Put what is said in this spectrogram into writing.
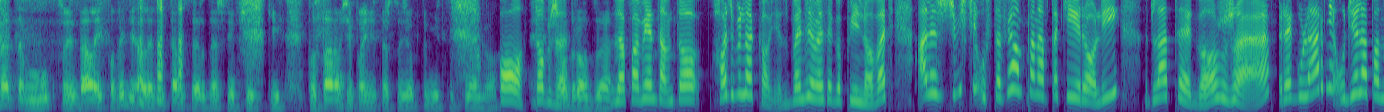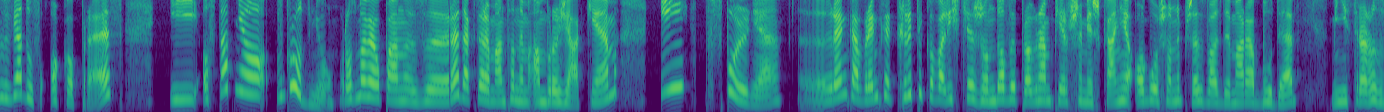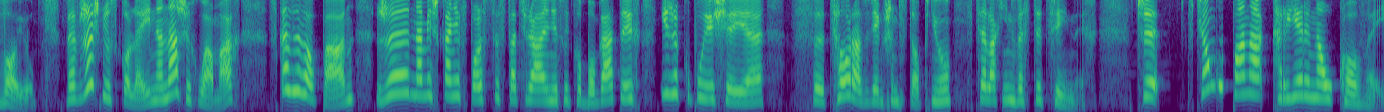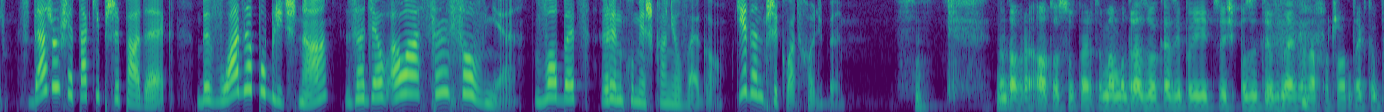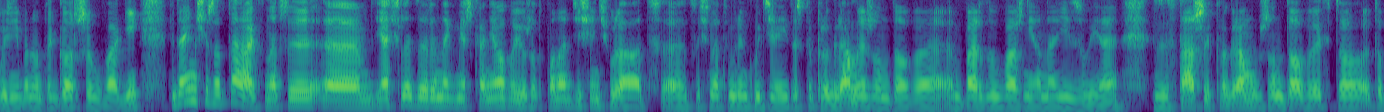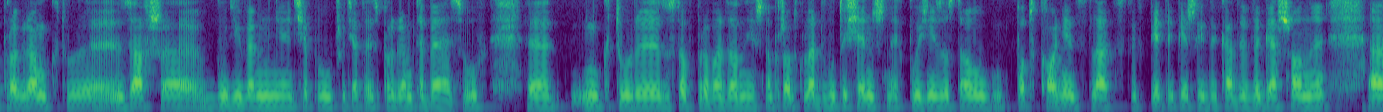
będę mógł coś dalej powiedzieć, ale witam serdecznie wszystkich. Postaram się powiedzieć też coś optymistycznego. O, dobrze. Po drodze. Zapamiętam to choćby na koniec. Będziemy tego pilnować, ale rzeczywiście ustawiałam pana w takiej roli, dlatego że regularnie udziela pan wywiadów Okopres i ostatnio w grudniu rozmawiał pan z redaktorem Antonem Ambroziakiem i wspólnie, e, ręka w rękę, krytykowaliście rządowy program Pierwsze Mieszkanie ogłoszony przez Waldemara Budę, ministra rozwoju. We wrześniu z kolei na naszych łamach wskazywał pan, że na mieszkanie w Polsce stać realnie tylko bogatych i że kupuje się je w coraz większym stopniu w celach inwestycyjnych. Czy w ciągu pana kariery naukowej zdarzył się taki przypadek, by władza publiczna zadziałała sensownie wobec rynku mieszkaniowego. Jeden przykład choćby. No dobra, o to super, to mam od razu okazję powiedzieć coś pozytywnego na początek, to później będą te gorsze uwagi. Wydaje mi się, że tak, to znaczy e, ja śledzę rynek mieszkaniowy już od ponad 10 lat, e, co się na tym rynku dzieje, też te programy rządowe bardzo uważnie analizuję. Ze starszych programów rządowych to, to program, który zawsze budzi we mnie ciepłe uczucia, to jest program TBS-ów, e, który został wprowadzony jeszcze na początku lat 2000, później został pod koniec lat tej pierwszej dekady wygaszony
